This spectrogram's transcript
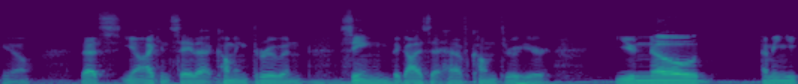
you know. That's you know I can say that coming through and seeing the guys that have come through here, you know, I mean you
